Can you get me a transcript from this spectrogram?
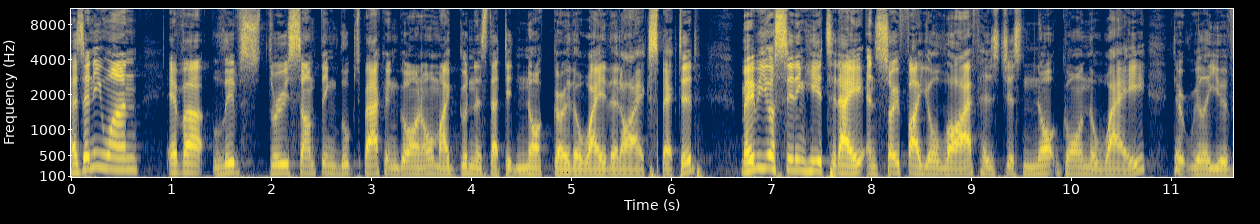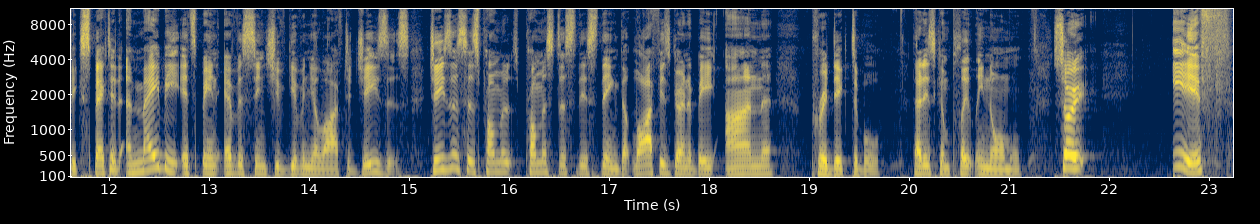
Has anyone ever lived through something, looked back and gone, oh my goodness, that did not go the way that I expected? Maybe you're sitting here today and so far your life has just not gone the way that really you have expected. And maybe it's been ever since you've given your life to Jesus. Jesus has promised, promised us this thing that life is going to be unpredictable. That is completely normal. So if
